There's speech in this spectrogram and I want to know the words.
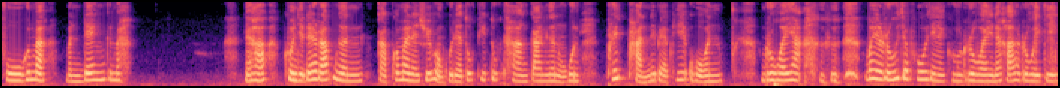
ฟูขึ้นมา มันเด้งขึ้นมานะคะคุณจะได้รับเงินกลับเข้ามาในชีวิตของคุณเนี่ยทุกทิศทุกทางการเงินของคุณพลิกผันในแบบที่โอ้โหมันรวยอะไม่รู้จะพูดยังไงคุณรวยนะคะ รวยจริง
